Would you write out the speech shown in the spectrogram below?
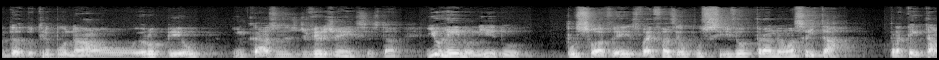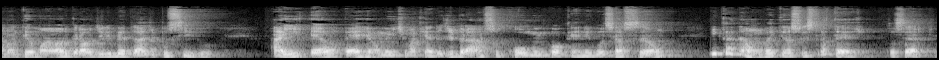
da, do Tribunal Europeu em casos de divergências. Tá? E o Reino Unido, por sua vez, vai fazer o possível para não aceitar para tentar manter o maior grau de liberdade possível. Aí é, é realmente uma queda de braço, como em qualquer negociação, e cada um vai ter a sua estratégia, tá certo?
